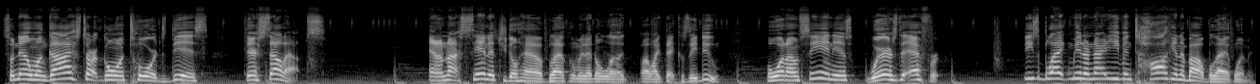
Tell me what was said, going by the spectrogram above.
So now when guys start going towards this, they're sellouts. And I'm not saying that you don't have black women that don't like, uh, like that because they do. But what I'm saying is, where's the effort? These black men are not even talking about black women.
